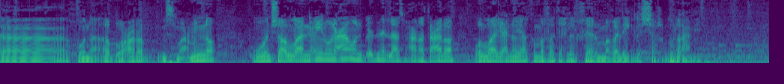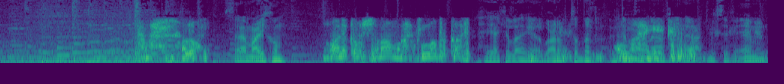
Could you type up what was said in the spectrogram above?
آه، أخونا أبو عرب نسمع منه. وإن شاء الله نعين ونعاون بإذن الله سبحانه وتعالى. والله يجعلنا وإياكم مفاتيح للخير مغاليق للشر. قولوا آمين. ألو السلام عليكم. وعليكم السلام ورحمة الله وبركاته. حياك الله يا أبو عرب. تفضل. أنت معنا في إذاعة Mix FM.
